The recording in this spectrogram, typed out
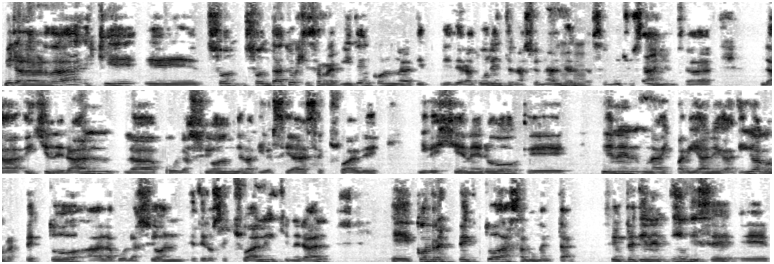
Mira, la verdad es que eh, son, son datos que se repiten con la literatura internacional desde hace muchos años. O sea, la, en general, la población de las diversidades sexuales y de género eh, tienen una disparidad negativa con respecto a la población heterosexual en general, eh, con respecto a salud mental. Siempre tienen índice eh,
